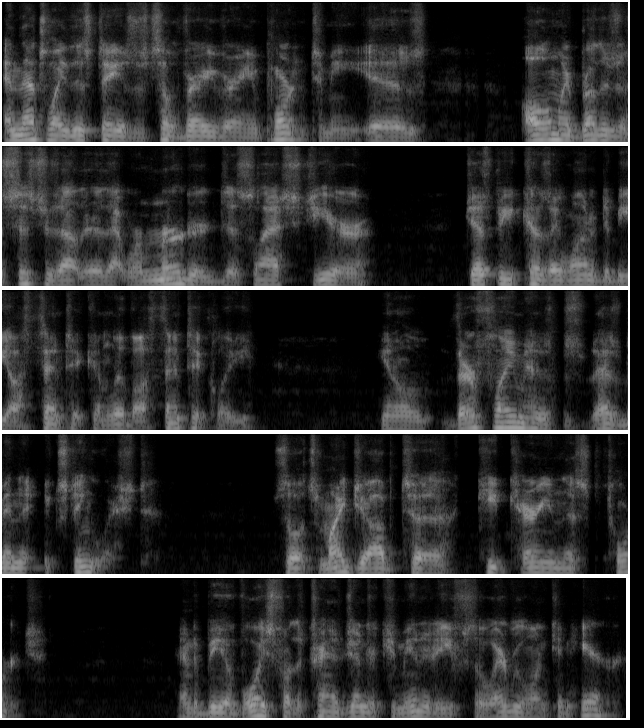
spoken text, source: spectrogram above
and that's why this day is so very, very important to me. Is all of my brothers and sisters out there that were murdered this last year just because they wanted to be authentic and live authentically you know their flame has has been extinguished so it's my job to keep carrying this torch and to be a voice for the transgender community so everyone can hear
